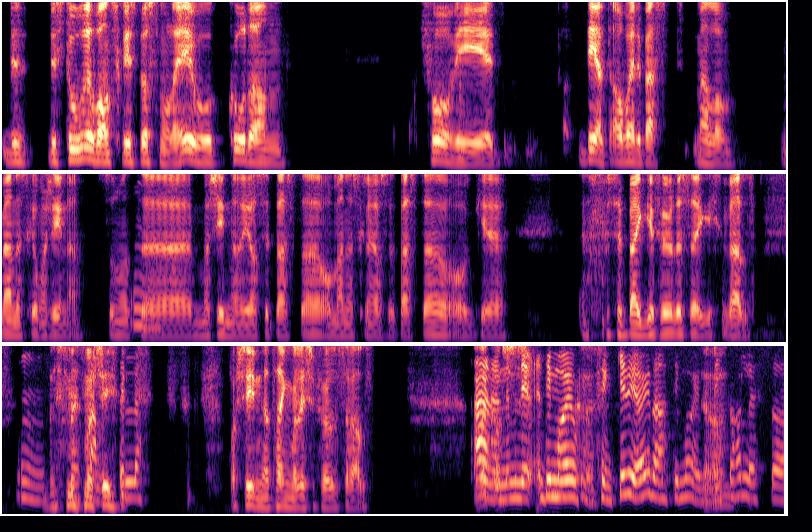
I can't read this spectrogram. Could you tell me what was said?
det, det, store, vanskelige spørsmålet er jo hvordan får vi delt arbeidet best mellom mennesker og maskiner, sånn at mm. uh, maskinene gjør sitt beste og menneskene gjør sitt beste. og uh, så begge føler seg vel. Mm, men maskin, maskinene trenger vel ikke føle seg vel. Nei, nei, men de, de, må jo funke, de òg. De må jo vedlikeholdes ja,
